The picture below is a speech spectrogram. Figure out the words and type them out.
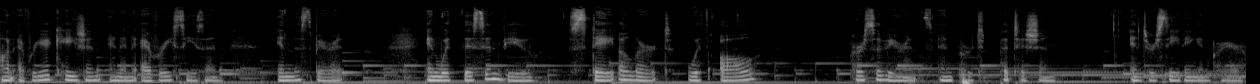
on every occasion and in every season in the spirit and with this in view stay alert with all perseverance and petition interceding in prayer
